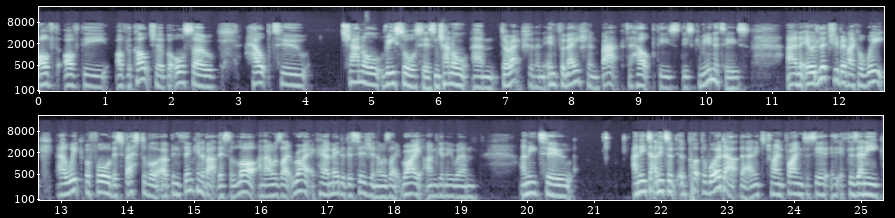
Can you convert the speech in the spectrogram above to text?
of of the of the culture but also help to channel resources and channel um, direction and information back to help these these communities and it would literally been like a week a week before this festival i've been thinking about this a lot and i was like right okay i made a decision. I was like right i'm going to um i need to i need to i need to put the word out there. I need to try and find to see if there's any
